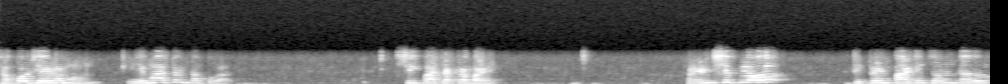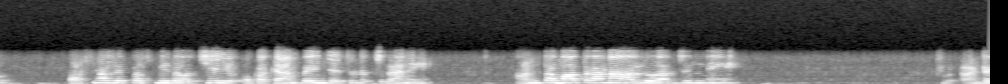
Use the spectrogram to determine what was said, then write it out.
సపోర్ట్ చేయడము ఏమాత్రం తప్పు కాదు. శిల్పా చక్రపాణి. ఫ్రెండ్షిప్లో డిఫరెంట్ పార్టీస్ ఉంటారు. పర్సనల్ రిక్వెస్ట్ మీద వచ్చి ఒక క్యాంపెయిన్ చేసి ఉండొచ్చు కానీ అంత మాత్రాన అల్లు అర్జున్ని అంటే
